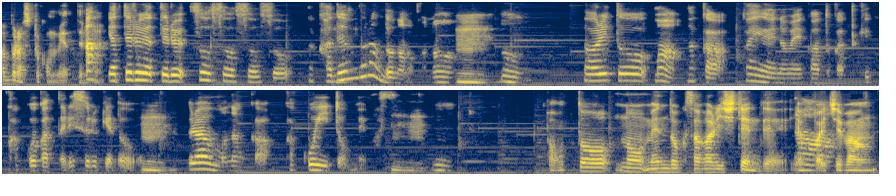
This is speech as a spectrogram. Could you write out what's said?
歯ブラシとかもやってないあやってるやってるそうそうそうそう家電ブランドなのかなうん。うん、割とまあなんか海外のメーカーとかって結構かっこよかったりするけど、うん。ブラウンもなんかかっこいいと思いますう。ん。うん、夫の面倒くさがり視点でやっぱ一番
